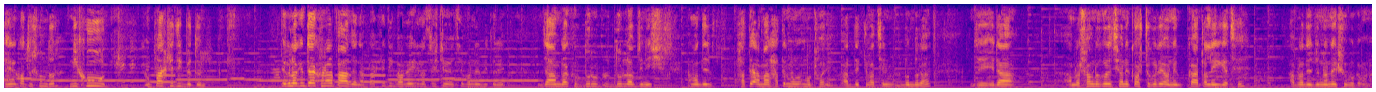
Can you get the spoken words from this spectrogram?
দেখেন কত সুন্দর, নিখুঁত প্রাকৃতিক বেতল। এগুলো কিন্তু এখন আর পাওয়া যায় না। প্রাকৃতিক ভাবে এগুলো সৃষ্টি হয়েছে বনের ভিতরে, যা আমরা খুব দুর- দুর্লভ জিনিস। আমাদের হাতে আমার হাতের মুঠোয়। আর দেখতে পাচ্ছেন বন্ধুরা যে এটা আমরা সংগ্রহ করেছি, অনেক কষ্ট করে, অনেক কাটা লেগে গেছে। আপনাদের জন্য অনেক শুভকামনা।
